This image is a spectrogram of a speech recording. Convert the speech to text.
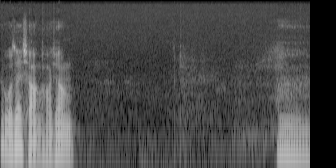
我在想，好像。嗯，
